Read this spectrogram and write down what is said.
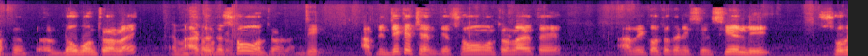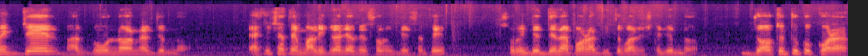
আপনার নৌ মন্ত্রণালয় আর একটা হচ্ছে শ্রম মন্ত্রণালয়। আপনি দেখেছেন যে শ্রম মন্ত্রণালয়তে আমি কতখানি সিনসিয়ারলি শ্রমিকদের ভাগ্য উন্নয়নের জন্য একই সাথে মালিকরা যাতে শ্রমিকদের সাথে শ্রমিকদের দেনা পাওনা দিতে পারে সেজন্য যতটুকু করার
